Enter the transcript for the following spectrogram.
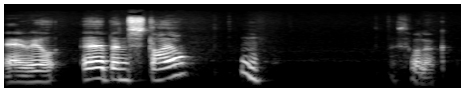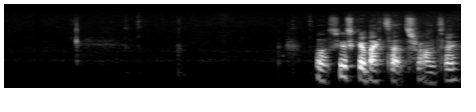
aerial, urban style. Hmm. Let's have a look. Well, let's just go back to that Toronto.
